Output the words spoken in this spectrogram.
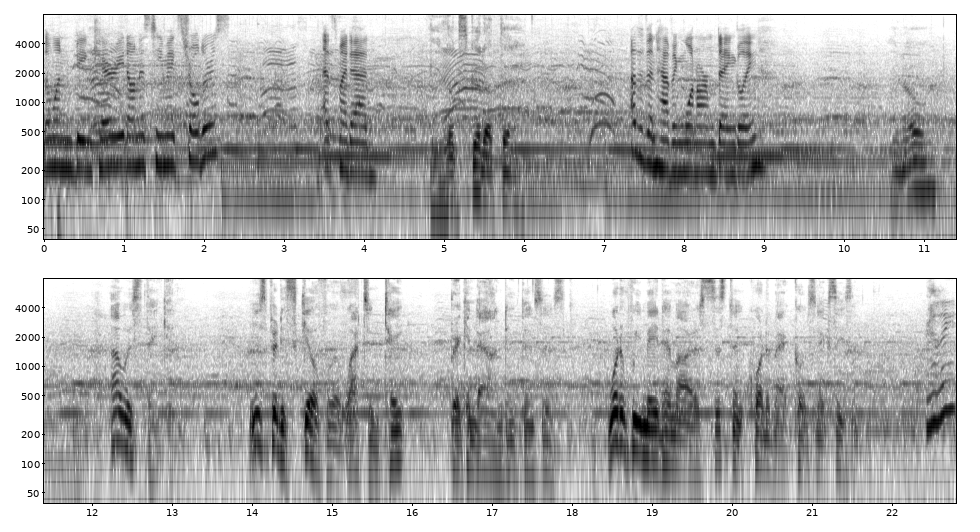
The one being carried on his teammates' shoulders? That's my dad. He looks good up there. Other than having one arm dangling. You know, I was thinking, he's pretty skillful at watching tape, breaking down defenses. What if we made him our assistant quarterback coach next season? Really?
